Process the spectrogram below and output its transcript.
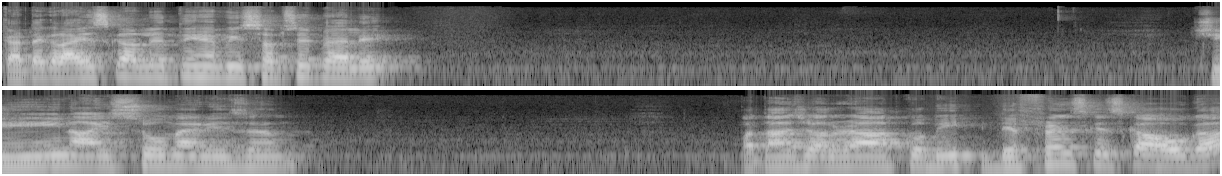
कैटेगराइज कर लेते हैं अभी सबसे पहले। चेन आइसोमेरिज्म पता चल रहा है आपको भी? डिफरेंस किसका होगा?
